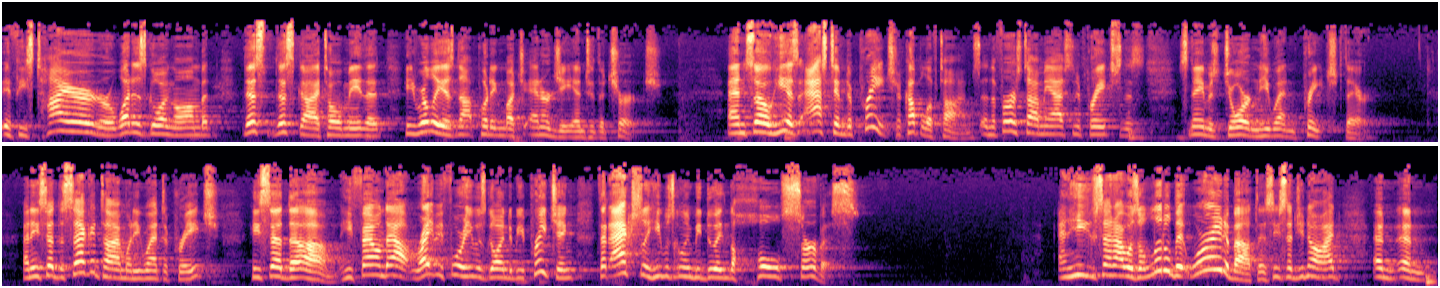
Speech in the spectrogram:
if he's tired or what is going on, but this, this guy told me that he really is not putting much energy into the church. And so he has asked him to preach a couple of times. And the first time he asked him to preach, this, his name is Jordan, he went and preached there. And he said the second time when he went to preach, he said um, he found out right before he was going to be preaching that actually he was going to be doing the whole service. And he said, I was a little bit worried about this. He said, you know, I and, and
